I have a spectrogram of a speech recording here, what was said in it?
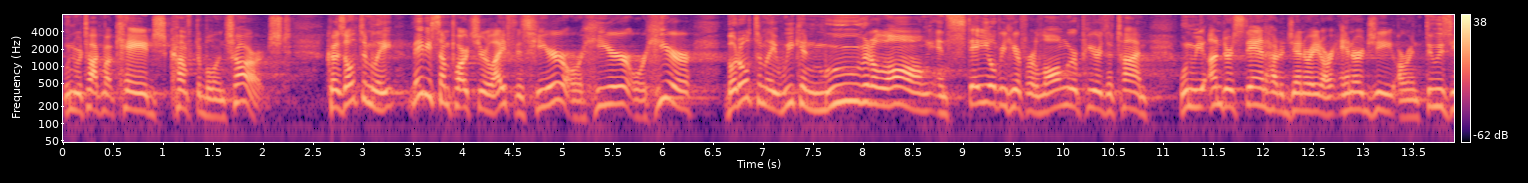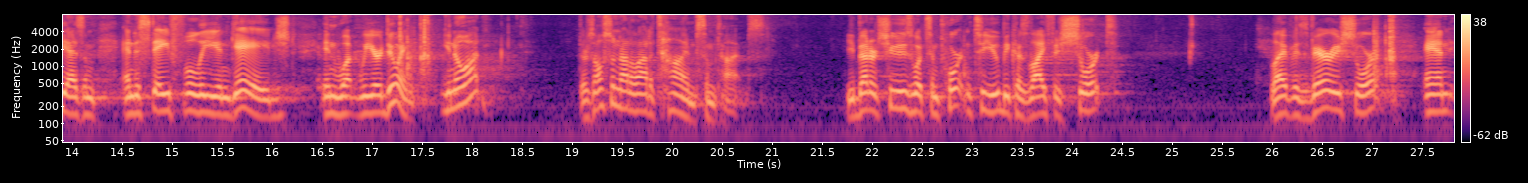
when we were talking about caged, comfortable, and charged. Because ultimately, maybe some parts of your life is here or here or here, but ultimately we can move it along and stay over here for longer periods of time when we understand how to generate our energy, our enthusiasm, and to stay fully engaged in what we are doing. You know what? There's also not a lot of time sometimes. You better choose what's important to you because life is short. Life is very short, and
